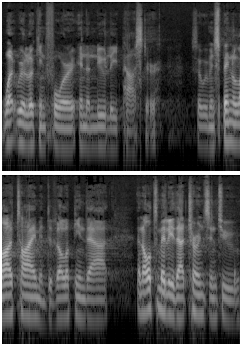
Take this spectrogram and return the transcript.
what we're looking for in a new lead pastor? So we've been spending a lot of time in developing that. And ultimately that turns into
